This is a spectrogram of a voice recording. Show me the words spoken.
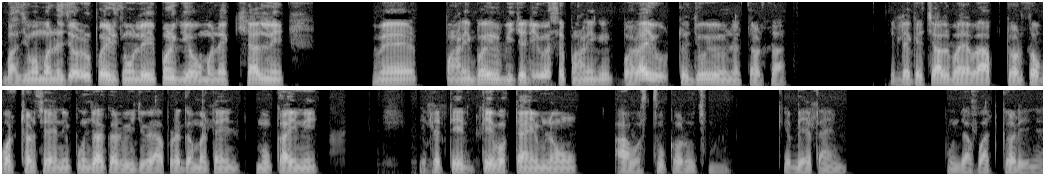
બાજુમાં મને જરૂર પડી તો હું લઈ પણ ગયો. મને ખ્યાલ નહીં. મેં પાણી ભર્યું. બીજે દિવસે પાણી ભરાયું તો જોયું એને તરતા. એટલે કે ચાલ ભાઈ હવે આ તરતો પથ્થર છે. એની પૂજા કરવી જોઈએ. આપણે ગમે ત્યાં મુકાય નહીં. એટલે તે તે વખતે એમને હું આ વસ્તુ કરું છું કે બે ટાઈમ પૂજાપાઠ કરીને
